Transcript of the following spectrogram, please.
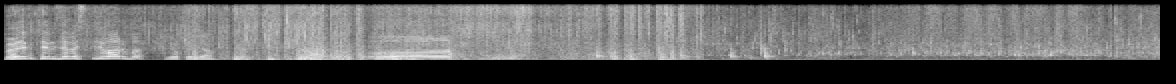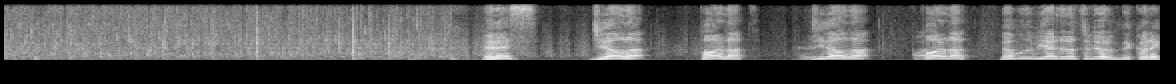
böyle bir temizleme stili var mı? Yok hocam. Oo. Enes cilala parlat. Cilala parlat. Ben bunu bir yerden hatırlıyorum. Ne kare,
